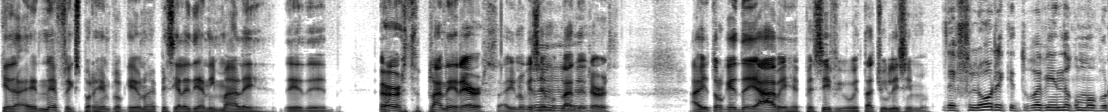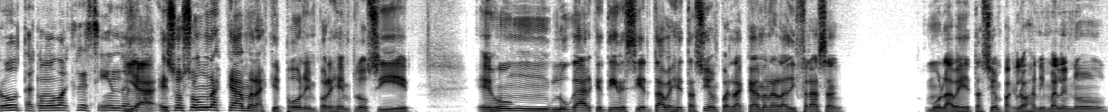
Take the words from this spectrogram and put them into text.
que en Netflix, por ejemplo, que hay unos especiales de animales de, de Earth, Planet Earth. Hay uno que se llama Planet Earth. Hay otro que es de aves específico, que está chulísimo. De flores que tú vas viendo cómo brota, cómo va creciendo. Ya, esos son unas cámaras que ponen, por ejemplo, si es un lugar que tiene cierta vegetación, pues la cámara la disfrazan como la vegetación para que los animales no,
